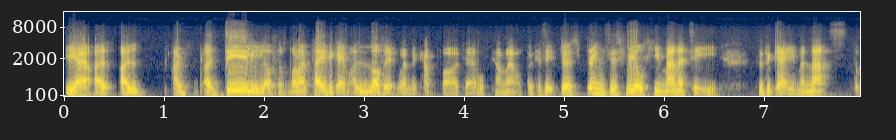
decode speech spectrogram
yeah, I, I I, I dearly love them. When I play the game, I love it when the Campfire Tales come out because it just brings this real humanity to the game, and that's the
